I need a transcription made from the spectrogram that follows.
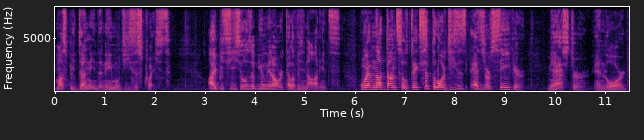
must be done in the name of Jesus Christ. I beseech those of you in our television audience who have not done so to accept the Lord Jesus as your Savior, Master, and Lord,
